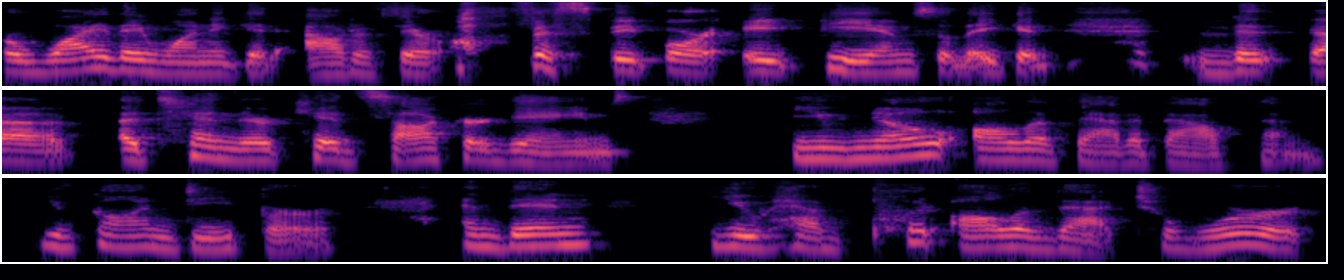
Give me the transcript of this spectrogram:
or why they want to get out of their office before 8 p.m. so they can uh, attend their kids' soccer games. You know all of that about them. You've gone deeper. And then you have put all of that to work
